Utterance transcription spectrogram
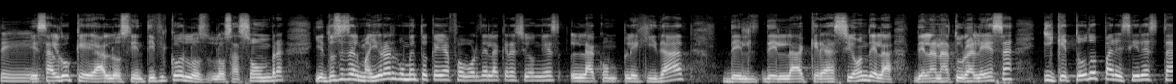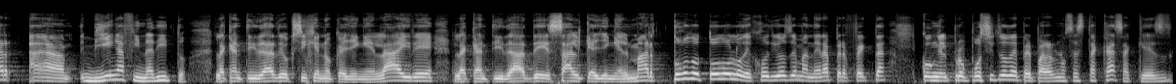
Es algo que a los científicos los, los, asombra. Y entonces el mayor argumento que hay a favor de la creación es la complejidad de, la creación, de la, de la naturaleza y que todo pareciera estar ah, bien afinadito. La cantidad de oxígeno que hay en el aire, la cantidad de sal que hay en el mar, todo, todo lo dejó Dios de manera perfecta con el propósito de prepararnos esta casa, que es,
